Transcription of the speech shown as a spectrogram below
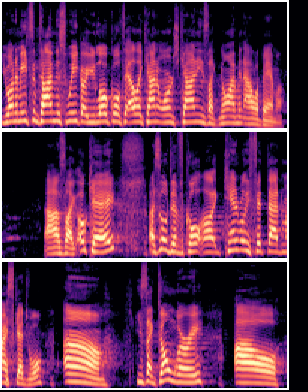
you want to meet sometime this week? Are you local to LA County, Orange County? He's like, no, I'm in Alabama. And I was like, okay, that's a little difficult. I can't really fit that in my schedule. Um, he's like, don't worry. I'll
